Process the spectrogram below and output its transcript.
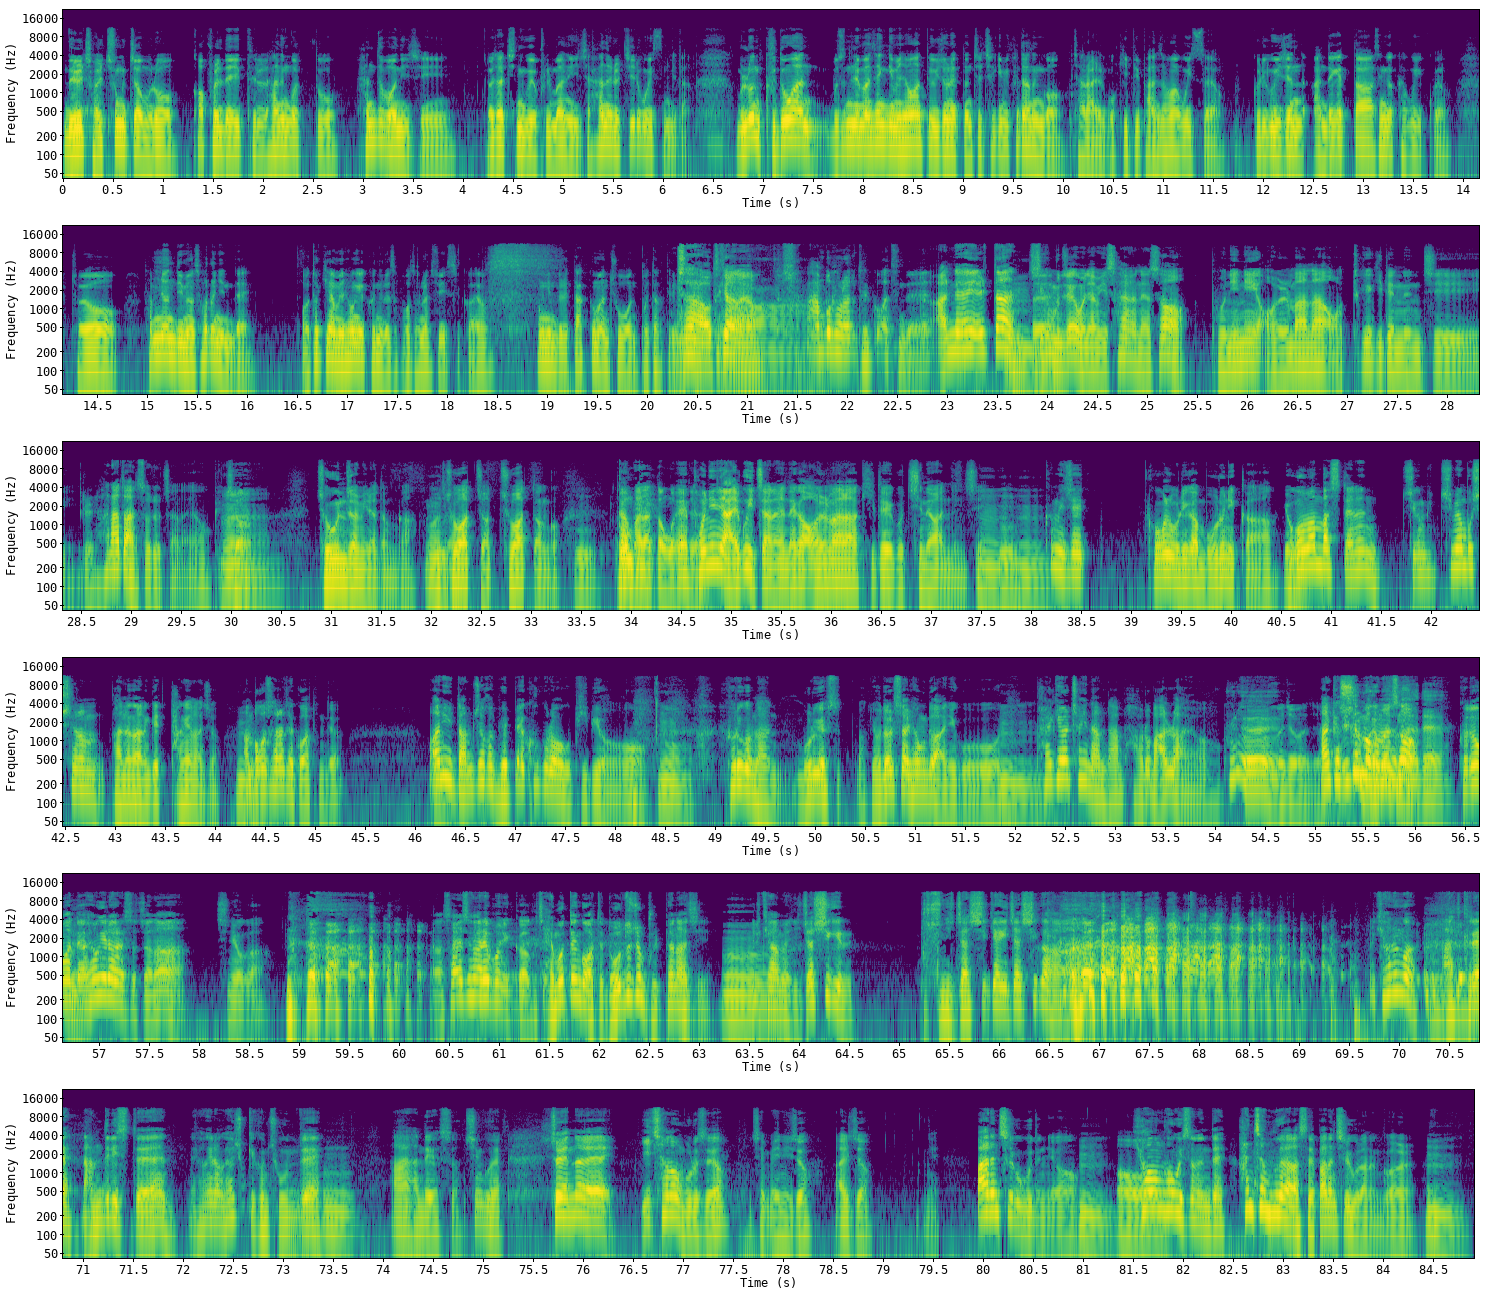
늘 절충점으로 커플 데이트를 하는 것도 한두 번이지. 여자친구의 불만은 이제 하늘을 찌르고 있습니다. 물론 그동안 무슨 일만 생기면 형한테 의존했던 제 책임이 크다는 거 잘 알고 깊이 반성하고 있어요. 그리고 이젠 안 되겠다 생각하고 있고요. 저요, 3년 뒤면 서른인데 어떻게 하면 형의 그늘에서 벗어날 수 있을까요? 형님들의 따끔한 조언 부탁드립니다. 자, 어떻게 하나요? 아. 아, 안 벗어나도 될 것 같은데. 아니, 일단 음. 지금 네. 문제가 뭐냐면 이 사연에서 본인이 얼마나 어떻게 기댔는지를 하나도 안 써줬잖아요. 그쵸. 네. 좋은 점이라던가 좋았죠, 좋았던 거. 음, 도움 받았던 것들. 예, 본인이 알고 있잖아요. 내가 얼마나 기대고 지내왔는지. 음, 음. 그럼 이제 그걸 우리가 모르니까 요것만 봤을 때는 지금 심현보 씨처럼 반응하는 게 당연하죠. 안 음. 보고 살아도 될 것 같은데요. 아니 남자가 왜 백허그를 하고 비벼? 어. 그리고 난 모르겠어. 막 8살 형도 아니고 음. 8개월 차이 나면 난 바로 말 놔요. 그래. 맞아, 맞아. 아니 그러니까 술 먹으면서. 그동안 네. 내가 형이라 그랬었잖아. 진혁아. 아, 사회생활 해보니까 잘못된 것 같아. 너도 좀 불편하지. 음. 이렇게 하면 이 자식이 무슨 이 자식이야 이 자식아 이렇게 하는 거야 아 그래 남들이 있을 땐 형이라고 해줄게 그건 좋은데 음. 아안 되겠어 친구해 저 옛날에 이찬호 모르세요 제 매니저 알죠 예. 빠른 79거든요 음. 어. 형 하고 있었는데 한참 후에 알았어요 빠른 79라는 걸저 음.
